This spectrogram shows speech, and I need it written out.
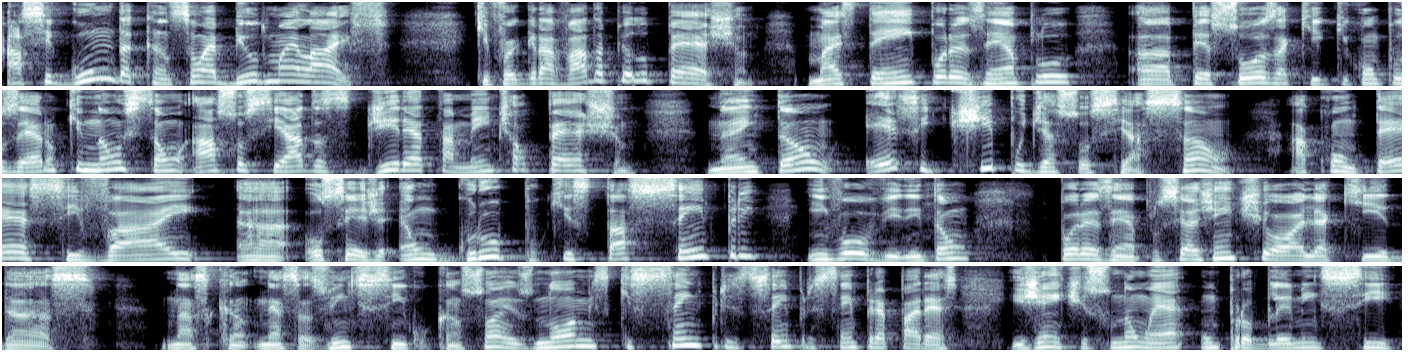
A segunda canção é Build My Life, que foi gravada pelo Passion, mas tem, por exemplo, uh, pessoas aqui que compuseram que não estão associadas diretamente ao Passion. Né? Então, esse tipo de associação acontece e vai, uh, ou seja, é um grupo que está sempre envolvido. Então, por exemplo, se a gente olha aqui das nas, nessas 25 canções nomes que sempre, sempre, sempre aparecem. E, gente, isso não é um problema em si,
